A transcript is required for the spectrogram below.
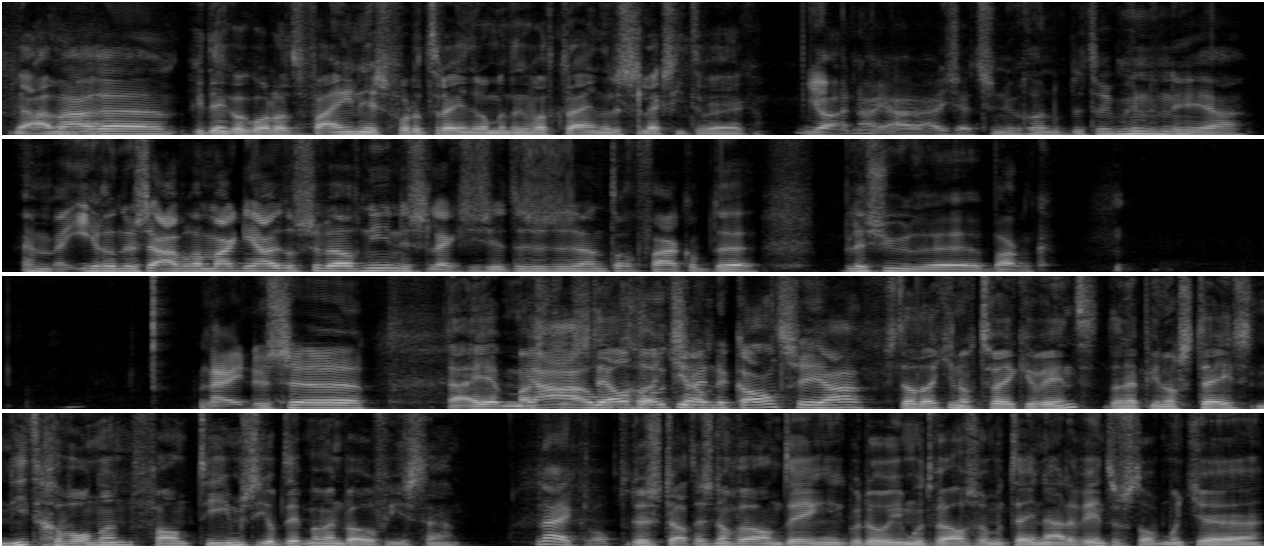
Ja, maar maar, eh, ik denk ook wel dat het fijn is voor de trainer om met een wat kleinere selectie te werken. ja, nou ja, hij zet ze nu gewoon op de tribune neer, ja. En bij Iran dus Abraham maakt niet uit of ze wel of niet in de selectie zitten. Dus ze zijn toch vaak op de blessurebank. Nee, dus eh, Ja, je, maar ja, stel, dat je zijn nog, de kansen? Ja, stel dat je nog twee keer wint, dan heb je nog steeds niet gewonnen van teams die op dit moment boven je staan. nee, klopt. Dus dat is nog wel een ding. Ik bedoel, je moet wel zo meteen na de winterstop, moet je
